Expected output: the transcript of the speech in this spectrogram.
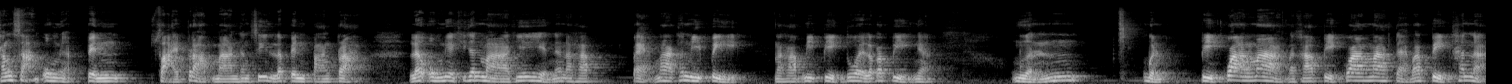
ทั้งสามองค์เนี่ยเป็นสายปราบมารทั้งสิ้น และเป็นปางปราบ แล้วองค์เนี่ยที่ท่านมาที่เห็นเนี่ยนะครับ แปลกมากท่านมีปีกนะครับ มีปีกด้วยแล้วก็ปีกเนี่ยเหมือนเหมือนปีกกว้างมากนะครับ ปีกกว้างมาก แต่ว่าปีกท่านอะ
